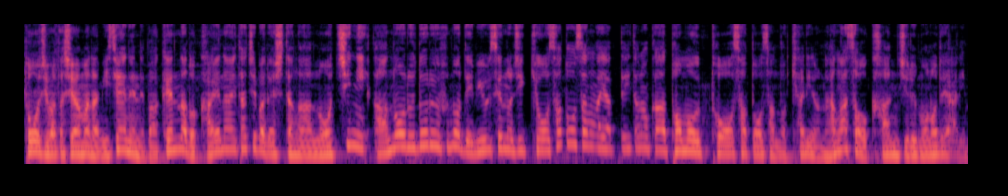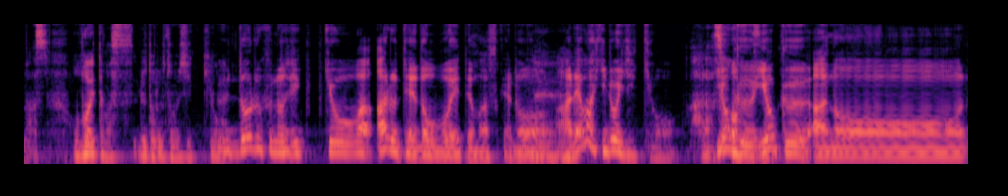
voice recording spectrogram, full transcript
当時私はまだ未成年で馬券など買えない立場でしたが後にあのルドルフのデビュー戦の実況を佐藤さんがやっていたのかと思うと佐藤さんのキャリアの長さを感じるものであります。覚えてます？ルドルフの実況。ルドルフの実況はある程度覚えてますけど、ね、あれはひどい実況。よく、ね、よくあの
